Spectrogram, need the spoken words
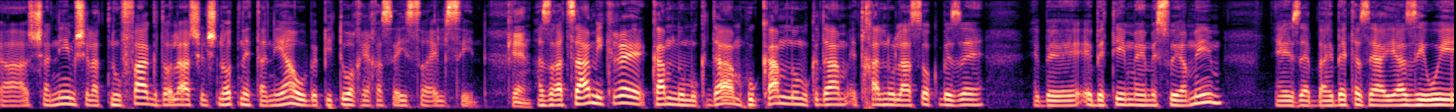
השנים של התנופה הגדולה של שנות נתניהו בפיתוח יחסי ישראל-סין. כן. אז רצה המקרה, קמנו מוקדם, הוקמנו מוקדם, התחלנו לעסוק בזה בהיבטים מסוימים. זה, בהיבט הזה היה זיהוי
